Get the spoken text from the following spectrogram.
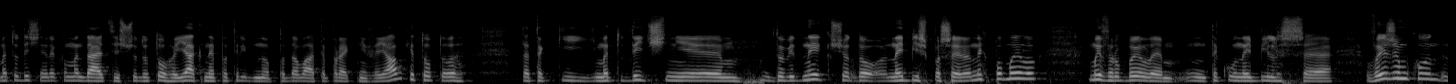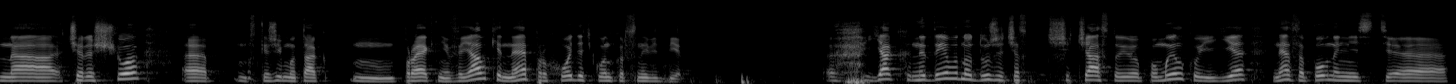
методичні рекомендації щодо того, як не потрібно подавати проектні заявки, тобто та такий методичний довідник щодо найбільш поширених помилок. Ми зробили таку найбільш е, вижимку, на, через що, е, скажімо так, проектні заявки не проходять конкурсний відбір. Як не дивно, дуже частою помилкою є незаповненість е,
